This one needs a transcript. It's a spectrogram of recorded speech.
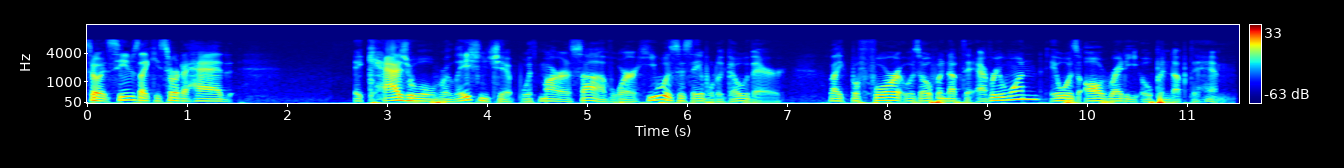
So it seems like he sort of had a casual relationship with Mara Sov where he was just able to go there. Like before it was opened up to everyone, it was already opened up to him.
